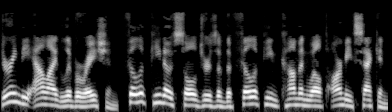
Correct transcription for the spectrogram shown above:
During the Allied liberation, Filipino soldiers of the Philippine Commonwealth Army 2nd,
